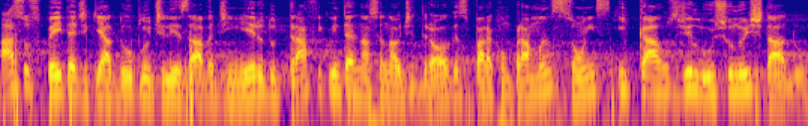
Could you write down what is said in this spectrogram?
A suspeita é de que a dupla utilizava dinheiro do tráfico internacional de drogas para comprar mansões e carros de luxo no estado.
